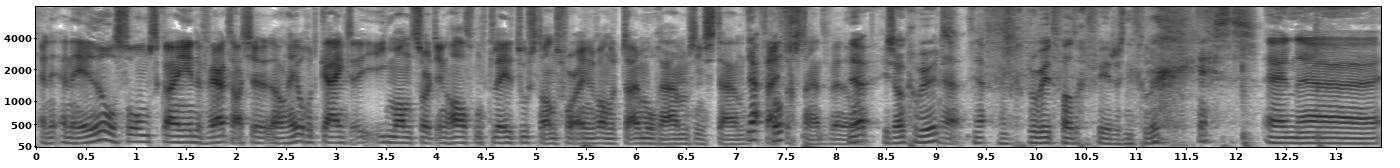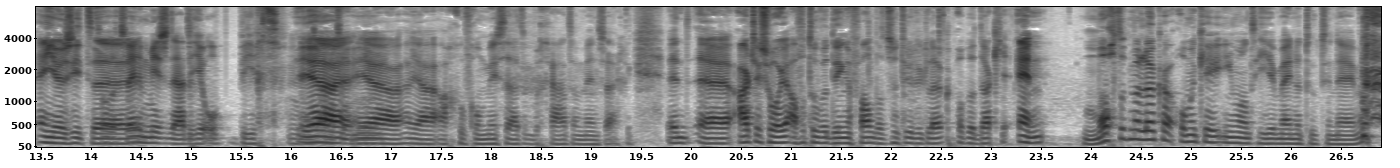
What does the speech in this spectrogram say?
En, en heel soms kan je in de verte, als je dan heel goed kijkt... iemand soort in half ontklede toestand... voor een of ander tuimelraam zien staan. Ja, 50 klopt. straten verderop. ja, is ook gebeurd. Ja. Ja. heb ik geprobeerd te fotograferen, is niet gelukt. Jezus. En, eh, en je ziet... Al de eh, tweede misdaad die je opbiecht. Ja, ja, ja. Ach, hoeveel misdaad begaat aan mensen eigenlijk. En eh Artis hoor je af en toe wat dingen van. Dat is natuurlijk leuk op dat dakje. En mocht het me lukken om een keer iemand hier mee naartoe te nemen...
